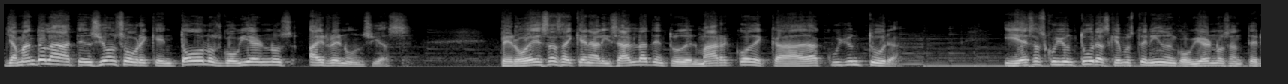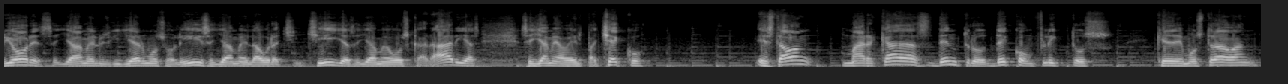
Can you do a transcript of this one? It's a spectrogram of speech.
llamando la atención sobre que en todos los gobiernos hay renuncias. Pero esas hay que analizarlas dentro del marco de cada coyuntura y esas coyunturas que hemos tenido en gobiernos anteriores, se llame Luis Guillermo Solís, se llame Laura Chinchilla, se llame Oscar Arias, se llame Abel Pacheco, estaban marcadas dentro de conflictos que demostraban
